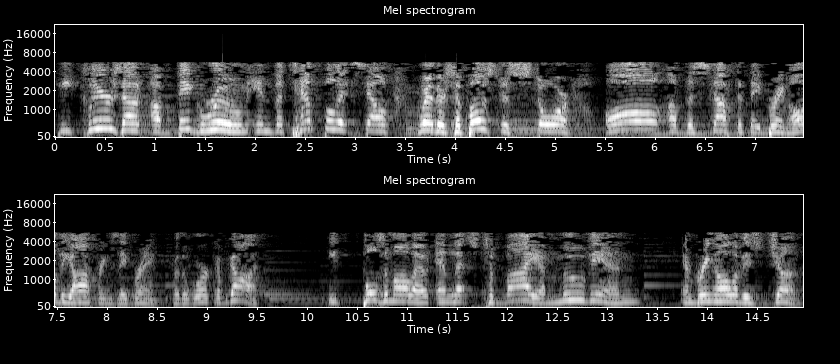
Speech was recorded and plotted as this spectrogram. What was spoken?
He clears out a big room in the temple itself where they're supposed to store all of the stuff that they bring, all the offerings they bring for the work of God. He pulls them all out and lets Tobiah move in and bring all of his junk.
